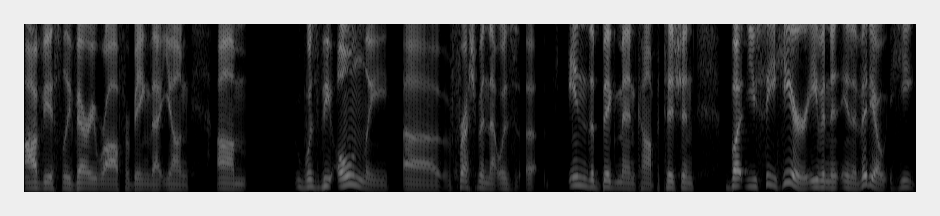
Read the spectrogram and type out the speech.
obviously very raw for being that young. Um, was the only uh, freshman that was uh, in the big men competition. But you see here, even in, the video, he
